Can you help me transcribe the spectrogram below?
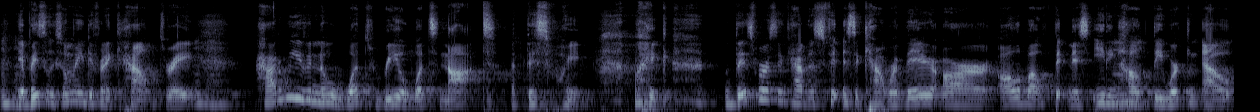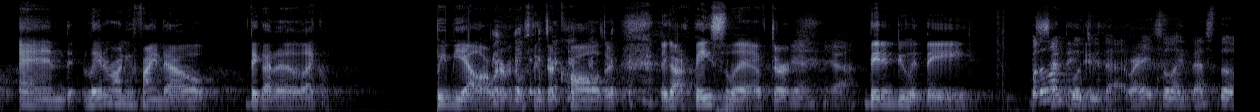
Mm-hmm. Yeah, basically, so many different accounts, right? Mm-hmm. How do we even know what's real, what's not at this point? Like, this person can have this fitness account where they are all about fitness, eating healthy, working out, and later on you find out they got a like BBL or whatever those things are called, or they got a facelift, or Yeah, yeah. they didn't do it. They But a lot of people do that, right? So like that's the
